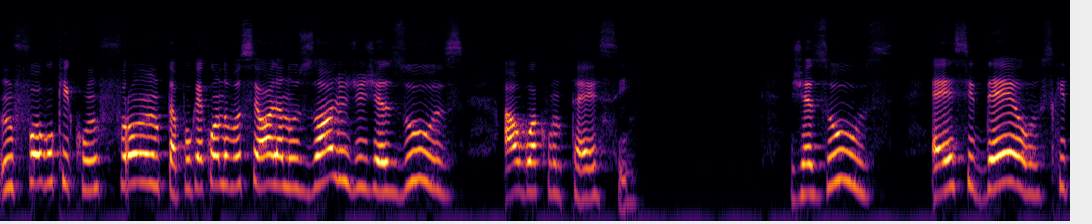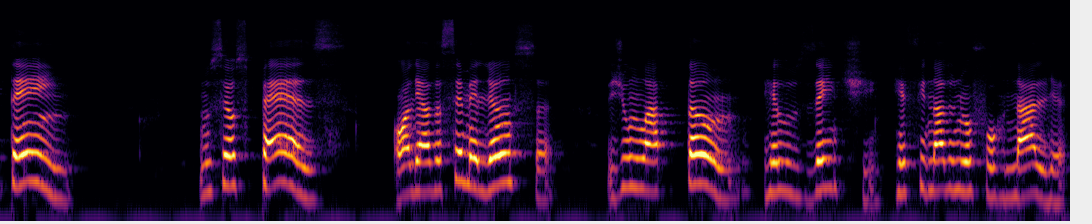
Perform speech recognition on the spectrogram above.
um fogo que confronta, porque quando você olha nos olhos de Jesus, algo acontece. Jesus é esse Deus que tem nos seus pés, aliás, a semelhança de um latão reluzente, refinado em uma fornalha.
